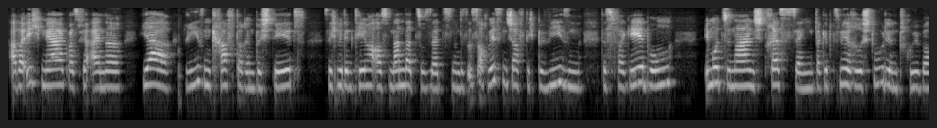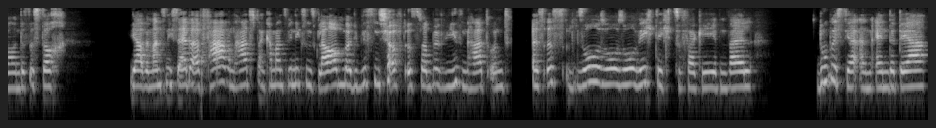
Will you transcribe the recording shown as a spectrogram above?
aber ich merke, was für eine ja, Riesenkraft darin besteht, sich mit dem Thema auseinanderzusetzen und es ist auch wissenschaftlich bewiesen, dass Vergebung emotionalen Stress senkt. Da gibt es mehrere Studien drüber und das ist doch ja, wenn man es nicht selber erfahren hat, dann kann man es wenigstens glauben, weil die Wissenschaft es schon bewiesen hat. Und es ist so, so, so wichtig zu vergeben, weil du bist ja am Ende der,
